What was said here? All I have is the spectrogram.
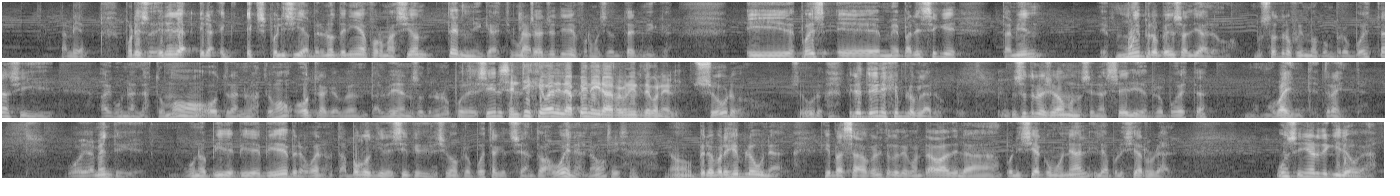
también. Por eso, él era, era ex, policía, pero no tenía formación técnica. Este Claro. muchacho tiene formación técnica. Y después eh, me parece que también es muy propenso al diálogo. Nosotros fuimos con propuestas y algunas las tomó, otras no las tomó, otra que tal vez a nosotros nos puede decir. ¿Sentís que vale la pena ir a reunirte con él? Seguro, seguro. Mira, te doy un ejemplo claro. Nosotros le llevamos, no sé, una serie de propuestas, como 20, 30. Obviamente que uno pide, pide, pide, pero bueno, tampoco quiere decir que le llevamos propuestas que sean todas buenas, ¿no? Sí, sí. ¿No? Pero por ejemplo, una, ¿qué pasaba? Con esto que te contaba de la policía comunal y la policía rural. Un señor de Quiroga,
